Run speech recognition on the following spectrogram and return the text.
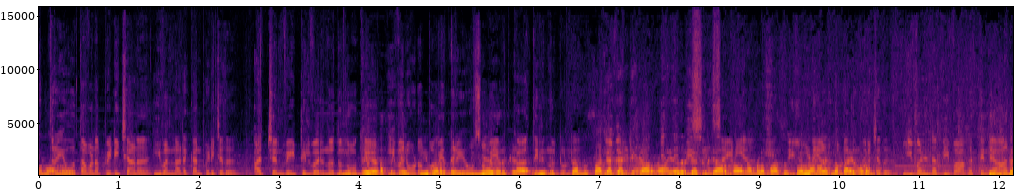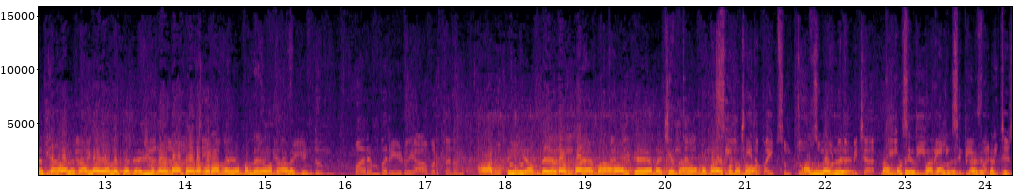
എത്രയോ തവണ പിടിച്ചാണ് ഇവൻ നടക്കാൻ പഠിച്ചത്. അച്ഛൻ വീട്ടിൽ വരുന്നത് നോക്കി ഇവനോടൊപ്പം എത്രയോ സമയം കാത്തിരുന്നിട്ടുണ്ട്. ഇവളുടെ വിവാഹത്തിന്റെ വീണ്ടും பரம்பரையுடைய ஆவர்த்தனம் ஆத்தி அந்த இடம் பயமா இருக்கு எனக்குன்னு அவங்க பயப்படணும் அல்லது நம்முடைய பரவலுக்கு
